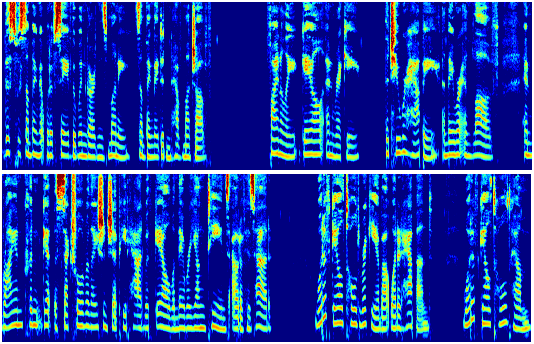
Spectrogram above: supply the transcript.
This was something that would have saved the Wingerdens money, something they didn't have much of. Finally, Gail and Ricky, the two were happy and they were in love, and Ryan couldn't get the sexual relationship he'd had with Gail when they were young teens out of his head. What if Gail told Ricky about what had happened? What if Gail told him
